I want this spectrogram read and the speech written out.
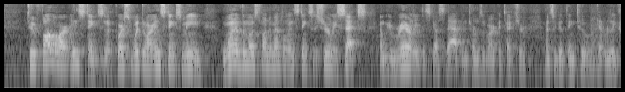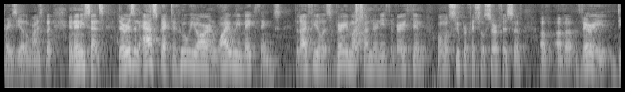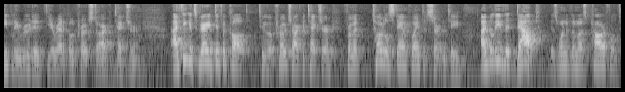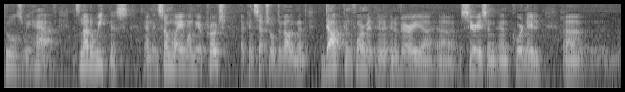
to follow our instincts. And of course, what do our instincts mean? One of the most fundamental instincts is surely sex, and we rarely discuss that in terms of architecture. That's a good thing to get really crazy otherwise. But in any sense, there is an aspect to who we are and why we make things that I feel is very much underneath a very thin, almost superficial surface of, of, of a very deeply rooted theoretical approach to architecture. I think it's very difficult to approach architecture from a total standpoint of certainty. I believe that doubt is one of the most powerful tools we have. It's not a weakness. And in some way, when we approach a conceptual development, doubt can form it in a, in a very uh, uh, serious and, and coordinated uh,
